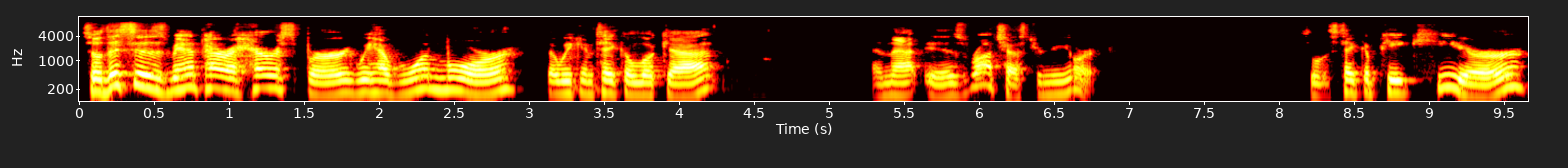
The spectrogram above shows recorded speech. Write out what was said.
so this is Manpower Harrisburg. We have one more that we can take a look at, and that is Rochester, New York. So let's take a peek here.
